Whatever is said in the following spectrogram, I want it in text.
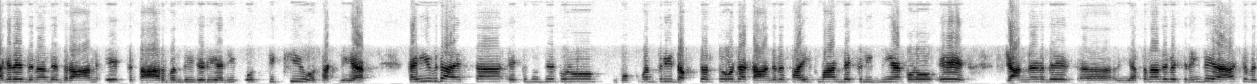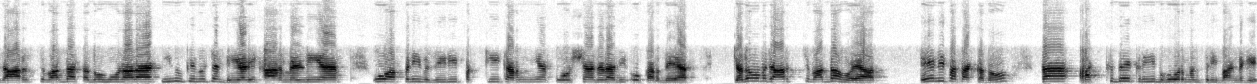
ਅਗਲੇ ਦਿਨਾਂ ਦੇ ਦੌਰਾਨ ਇਹ ਕਤਾਰਬੰਦੀ ਜਿਹੜੀ ਹੈ ਜੀ, ਉਹ ਤਿੱਖੀ ਹੋ ਸਕਦੀ ਹੈ। ਕਈ ਵਿਧਾਇਕ ਤਾਂ ਇੱਕ ਦੂਜੇ ਕੋਲੋਂ ਮੁੱਖ ਮੰਤਰੀ ਦਫ਼ਤਰ ਤੋਂ ਜਾਂ ਕਾਂਗਰਸ ਹਾਈ ਕਮਾਂਡ ਦੇ ਕਰੀਬੀਆਂ ਕੋਲੋਂ ਇਹ ਜਾਣਨ ਦੇ ਯਤਨਾਂ ਦੇ ਵਿੱਚ ਰਹਿੰਦੇ ਆ ਕਿ ਵਜ਼ਾਰਤ 'ਚ ਵਾਧਾ ਕਦੋਂ ਹੋਣ ਵਾਲਾ ਹੈ, ਕਿਹਨੂੰ ਕਿਹਨੂੰ ਝੰਡੀ ਵਾਲੀ ਕਾਰ ਮਿਲਣੀ ਹੈ, ਉਹ ਆਪਣੀ ਵਜ਼ੀਰੀ ਪੱਕੀ ਕਰਨ ਦੀਆਂ ਕੋਸ਼ਿਸ਼ਾਂ ਜਿਹੜਾ ਦੀ ਉਹ ਕਰਦੇ ਆ। ਜਦੋਂ ਵਜ਼ਾਰਤ 'ਚ ਵਾਧਾ ਹੋਇਆ, ਇਹ ਨਹੀਂ ਪਤਾ ਕਦੋਂ, ਤਾਂ 8 ਦੇ ਕਰੀਬ ਹੋਰ ਮੰਤਰੀ ਬਣ ਗਏ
